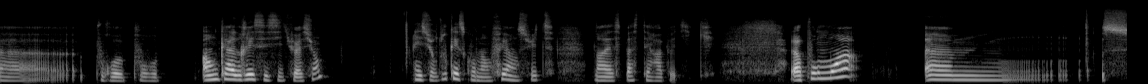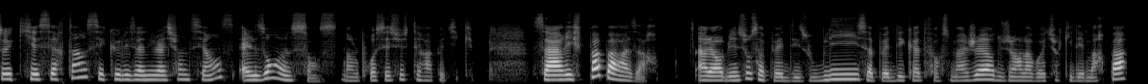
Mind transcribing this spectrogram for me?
euh, pour, encadrer ces situations? Et surtout, qu'est-ce qu'on en fait ensuite dans l'espace thérapeutique? Alors pour moi, euh, ce qui est certain, c'est que les annulations de séances, elles ont un sens dans le processus thérapeutique. Ça n'arrive pas par hasard. Alors bien sûr, ça peut être des oublis, ça peut être des cas de force majeure, du genre la voiture qui démarre pas.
